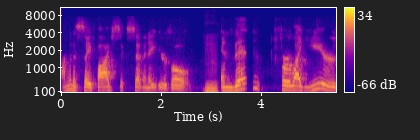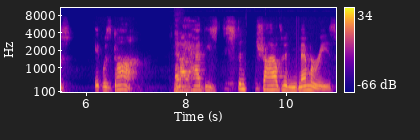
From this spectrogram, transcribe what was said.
I'm going to say five, six, seven, eight years old. Mm, And then for like years, it was gone. And I had these distant childhood memories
